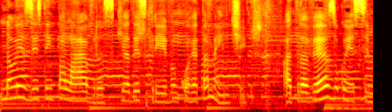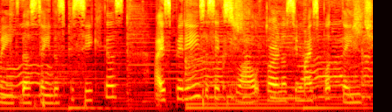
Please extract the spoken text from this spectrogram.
não existem palavras que a descrevam corretamente. Através do conhecimento das sendas psíquicas, a experiência sexual torna-se mais potente.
